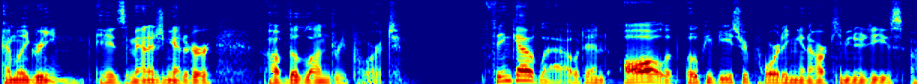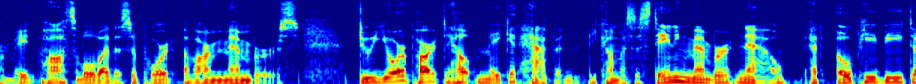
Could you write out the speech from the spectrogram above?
Emily Green is the managing editor of the Lund Report. Think Out Loud and all of OPB's reporting in our communities are made possible by the support of our members. Do your part to help make it happen. Become a sustaining member now at opb.org/pod.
